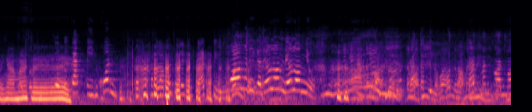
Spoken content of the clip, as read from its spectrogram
วยงามมากเลเกิดเป็นกัดตีนคนเราไม่จะได้กัดตีนพ่อมันนี่ก็เดี๋ยวลมเดี๋ยวลมอยู่ จังหวะที่จังหวะที่แบบว่าจังหวะไม่ให้มันก่อนบ่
